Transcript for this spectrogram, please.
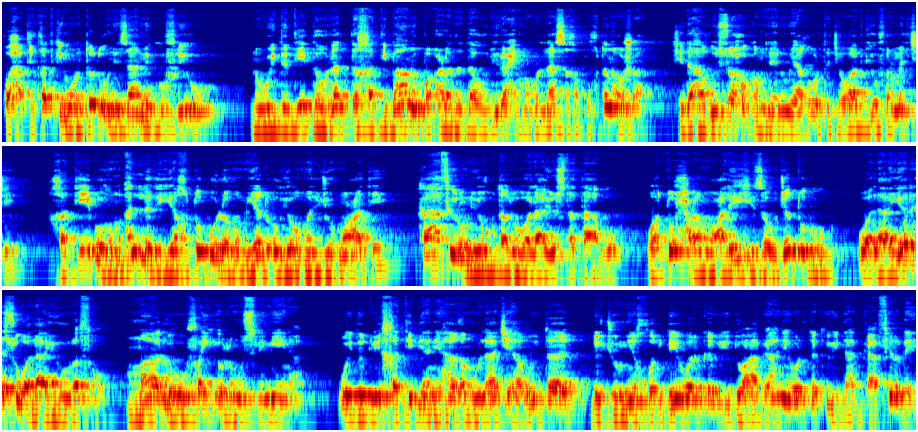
خو حقیقت کې مرتد او نظام کفري وو. نو وایي د دې دولت د خطیبانو په اړه د داودي رحمه الله څخه پوښتنه وشوه چې د هغوی څه حکم دی نو وایي هغه ورته جواب کې وفرمایل چې خطیبهم الذي يخطب لهم يدعو يوم الجمعة کافر يقتل ولا يستتاب وتحرم عليه زوجته ولا يرث ولا يورث ماله فيء المسلمين وایي د دوی خطیب یعنې هغه ملا چې هغوی ته د جمعې خطبې ورکوي، دعاګانې ورته کوي، دا کافر دی،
